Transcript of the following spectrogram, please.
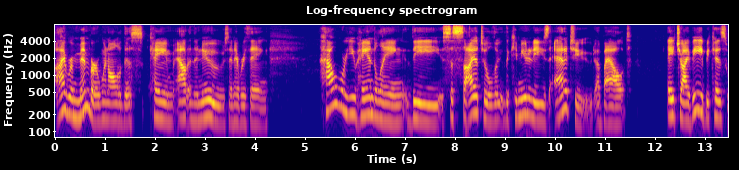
I remember when all of this came out in the news and everything. How were you handling the societal, the, the community's attitude about HIV because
